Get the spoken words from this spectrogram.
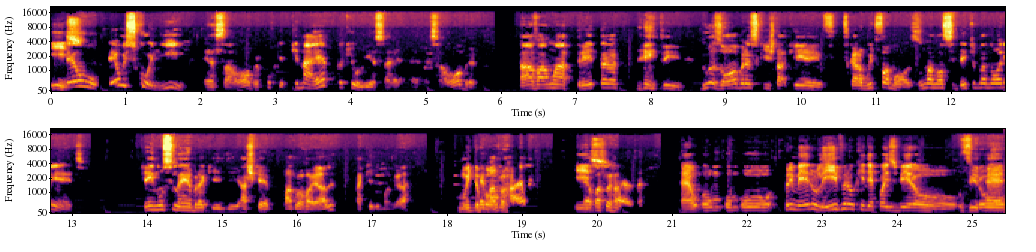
Isso. Eu, eu escolhi essa obra porque, porque na época que eu li essa, essa obra, tava uma treta entre duas obras que, está, que ficaram muito famosas, uma no Ocidente e uma no Oriente. Quem não se lembra aqui de, acho que é Battle Royale, aquele mangá. Muito é bom. Battle Royale? Isso. É Battle Royale, né? É, o, o, o, primeiro livro que depois virou. Virou. É,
